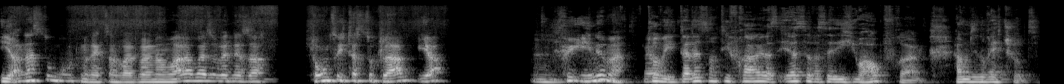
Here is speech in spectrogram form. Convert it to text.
Ja, Dann hast du einen guten Rechtsanwalt, weil normalerweise, wenn der sagt, lohnt sich das zu klagen? Ja, Mhm. für ihn immer. Ja. Tobi, dann ist noch die Frage, das Erste, was er dich überhaupt fragt, haben sie einen Rechtsschutz?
